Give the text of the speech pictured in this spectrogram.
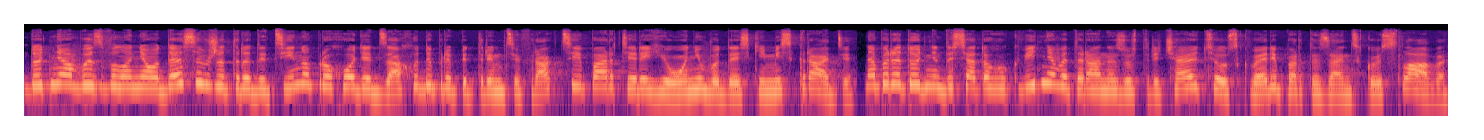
До Дня визволення Одеси вже традиційно проходять заходи при підтримці фракції партії регіонів в Одеській міськраді. Напередодні 10 квітня ветерани зустрічаються у сквері партизанської слави.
